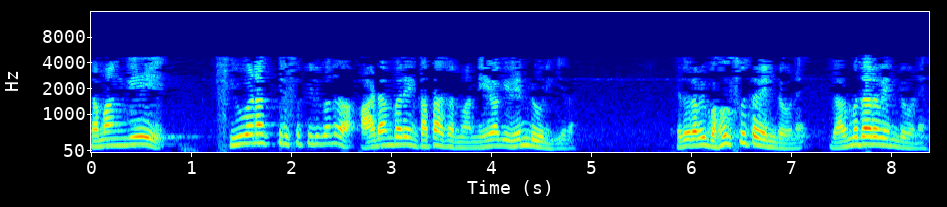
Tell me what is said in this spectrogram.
තමන්ගේ සිවණක් පිරිස පිළිබඳව ආඩම්බරයෙන් කතා කරනවා. මේ වගේ වෙන්න ඕනේ කියලා. එතකොට අපි බහුසුත වෙන්න ඕනේ. ධර්මදර වෙන්න ඕනේ.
